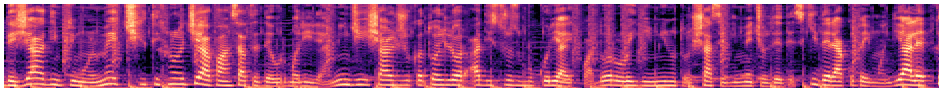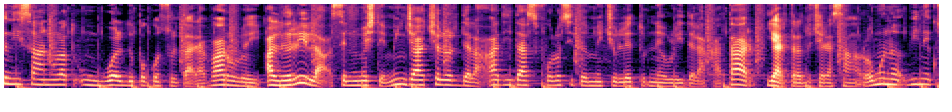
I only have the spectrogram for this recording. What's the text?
Deja din primul meci, tehnologia avansată de urmărire a mingii și al jucătorilor a distrus bucuria Ecuadorului din minutul 6 din meciul de deschidere a Cupei Mondiale, când i s-a anulat un gol după consultarea varului. Al Rila se numește mingea celor de la Adidas folosită în meciurile turneului de la Qatar, iar traducerea sa în română vine cu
